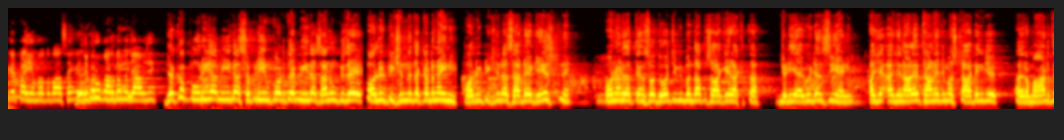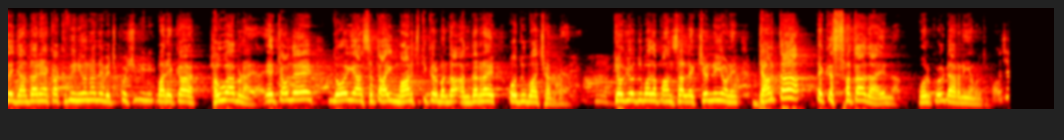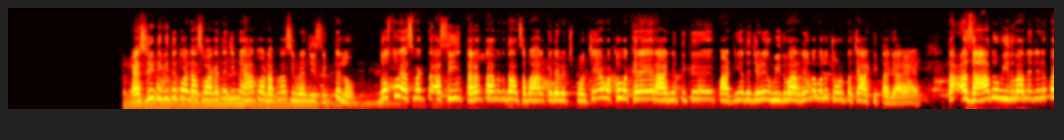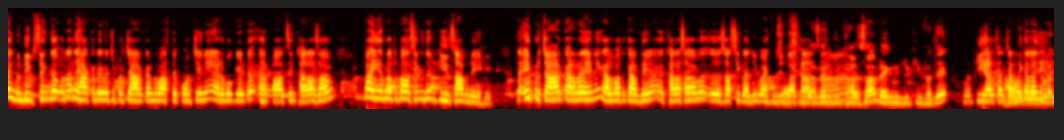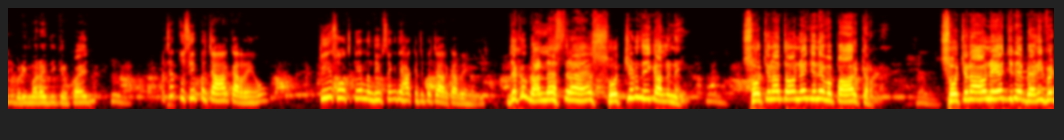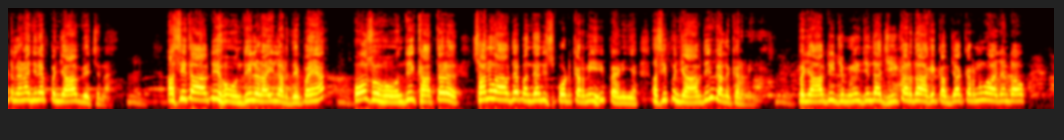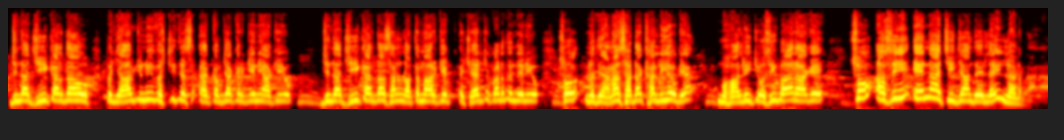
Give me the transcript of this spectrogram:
ਹੋਣਗੇ ਭਾਈ ਅਮਰਤਪਾਲ ਸਿੰਘ ਡਿਬਰੂਗੜ੍ਹ ਤੋਂ ਪੰਜਾਬ ਜੀ। ਦੇਖੋ ਪੂਰੀ ਉਮੀਦ ਆ ਸੁਪਰੀਮ ਕੋਰਟ ਤੇ ਉਮੀਦ ਆ ਸਾਨੂੰ ਕਿਸੇ ਪੋਲੀਟੀਸ਼ੀਅਨ ਨੇ ਤਾਂ ਕੱਢਣਾ ਹੀ ਨਹੀਂ। ਪੋਲੀਟੀਸ਼ੀਅਨ ਦਾ ਸਾਡੇ ਅਗੇਂਸਟ ਨੇ। ਉਹਨਾਂ ਨੇ ਤਾਂ 302 ਚ ਵੀ ਬੰਦਾ ਫਸਾ ਕੇ ਰੱਖਤਾ ਜਿਹੜੀ ਐਵੀਡੈਂਸ ਹੀ ਹੈ ਨਹੀਂ। ਅਜ ਅਜਨਾਲੇ ਥਾਣੇ 'ਚ ਮੈਂ ਸਟਾਰਟਿੰਗ 'ਚ ਰਿਮਾਂਡ ਤੇ ਜਾਂਦਾ ਰਿਹਾ ਕੱਖ ਵੀ ਨਹੀਂ ਉਹਨਾਂ ਦੇ ਵਿੱਚ ਕੁਝ ਵੀ ਨਹੀਂ। ਪਰ ਇੱਕ ਹਊਆ ਬਣਾਇਆ। ਇਹ ਚਾਹੁੰਦੇ 2027 ਮਾਰਚ ਤੱਕ ਬੰਦਾ ਅੰਦਰ ਰਹੇ ਉਦੋਂ ਬਾਅਦ ਛੱਡ ਦਿਆਂ। ਕਿਉਂਕਿ ਉਦੋਂ ਬਾਅਦ 5 ਸਾਲ ਇਲੈਕਸ਼ਨ ਨਹੀਂ ਹੋਣੇ। ਡਰ ਤਾਂ ਇੱਕ ਸਤਾ ਦਾ ਇਹਨਾਂ ਹੋਰ ਕੋਈ ਡਰ ਨਹੀਂ ਅਮਰਤਪਾਲ। ਐਸਡੀਟੀਵੀ ਤੇ ਤੁਹਾਡਾ ਸਵਾਗਤ ਹੈ ਜੀ। ਮੈਂ ਹਾਂ ਤੁਹਾਡਾ ਆਪਣਾ ਸਿਮਰਨਜੀਤ ਸਿੰਘ ਢਿੱਲੋਂ। ਦੋਸਤੋ, ਇਸ ਵਕਤ ਅਸੀਂ ਤਰਨਤਾਰਨ ਵਿਧਾਨ ਸਭਾ ਹਲਕੇ ਦੇ ਵਿੱਚ ਪਹੁੰਚੇ ਹਾਂ। ਵੱਖੋ ਵੱਖਰੇ ਰਾਜਨੀਤਿਕ ਪਾਰਟੀਆਂ ਦੇ ਜਿਹੜੇ ਉਮੀਦਵਾਰ ਨੇ, ਉਹਨਾਂ ਵੱਲੋਂ ਚੋਣ ਪ੍ਰਚਾਰ ਕੀਤਾ ਜਾ ਰਿਹਾ ਹੈ। ਤਾਂ ਆਜ਼ਾਦ ਉਮੀਦਵਾਰ ਨੇ ਜਿਹੜੇ ਭਾਈ ਮਨਦੀਪ ਸਿੰਘ, ਉਹਨਾਂ ਦੇ ਹੱਕ ਦੇ ਵਿੱਚ ਪ੍ਰਚਾਰ ਕਰਨ ਵਾਸਤੇ ਪਹੁੰਚੇ ਨੇ। ਐਡਵੋਕੇਟ ਹਰਪਾਲ ਸਿੰਘ ਖਾਰਾ ਸਾਹਿਬ, ਭਾਈ ਅਮਰਤਪਾਲ ਸਿੰਘ ਦੇ ਵਕੀਲ ਸਾਹਿਬ ਨੇ ਇਹ। ਤਾਂ ਇਹ ਪ੍ਰਚਾਰ ਕਰ ਰਹੇ ਨੇ ਗੱਲਬਾਤ ਕਰਦੇ ਆ। ਖਾਰਾ ਸਾਹਿਬ ਅ, ਸਤਿ ਸ਼੍ਰੀ ਅਕਾਲ ਜੀ ਵਾਹਿਗੁਰੂ ਜੀ ਕਾ ਖਾਲਸਾ। ਵਾਹਿਗੁਰੂ ਜੀ ਖਾਲਸਾ ਵਾਹਿਗੁਰੂ ਜੀ ਕੀ ਫਤਿਹ। ਹੋਰ ਕੀ ਹਾਲ ਚਾਲ ਚੜ੍ਹਦੀ ਕਲਾ ਜੀ? ਜੀ ਬੜੀ ਮਹਾਰਾਜ ਦੀ ਕਿਰਪਾ ਹੈ ਜੀ। ਅੱਛਾ ਤੁਸੀਂ ਪ੍ਰਚਾਰ ਕਰ ਰਹੇ ਹੋ। ਕੀ ਸੋਚ ਕੇ ਮਨਦੀਪ ਸਿੰਘ ਦੇ ਹੱਕ 'ਚ ਪ੍ਰਚਾਰ ਕਰ ਰਹੇ ਹੋ ਜੀ? ਦੇਖੋ ਗੱਲ ਇਸ ਤਰ੍ਹਾਂ ਹੈ ਸੋਚਣ ਦੀ ਗੱਲ ਨਹੀਂ। ਸੋਚਣਾ ਤਾਂ ਉਹਨੇ ਜਿਹਨੇ ਵਪਾਰ ਕਰਨਾ ਸੋਚਣਾ ਉਹਨੇ ਜਿਹਨੇ ਬੈਨੀਫਿਟ ਲੈਣਾ ਜਿਹਨੇ ਪੰਜਾਬ ਵੇਚਣਾ ਹੈ। ਅਸੀਂ ਤਾਂ ਆਪਦੀ ਹੋਣ ਦੀ ਲੜਾਈ ਲੜਦੇ ਪਏ ਆ ਉਸ ਹੋਣ ਦੀ ਖਾਤਰ ਸਾਨੂੰ ਆਪਦੇ ਬੰਦਿਆਂ ਦੀ ਸਪੋਰਟ ਕਰਨੀ ਹੀ ਪੈਣੀ ਹੈ। ਅਸੀਂ ਪੰਜਾਬ ਦੀ ਵੀ ਗੱਲ ਕਰਨੀ ਹੈ। ਪੰਜਾਬ ਦੀ ਜ਼ਮੀਨ ਜਿੰਦਾ ਜੀ ਕਰਦਾ ਆ ਕੇ ਕਬਜ਼ਾ ਕਰਨ ਨੂੰ ਆ ਜਾਂਦਾ ਉਹ। ਜਿੰਦਾ ਜੀ ਕਰਦਾ ਉਹ, ਪੰਜਾਬ ਯੂਨੀਵਰਸਿਟੀ ਤੇ ਸ- ਕਬਜ਼ਾ ਕਰਕੇ ਨੇ ਆ ਕੇ ਉਹ। ਜਿੰਦਾ ਜੀ ਕਰਦਾ ਸਾਨੂੰ ਲੱਤ ਮਾਰ ਕੇ ਸ਼ਹਿਰ ਚੋਂ ਕੱਢ ਦਿੰਦੇ ਨੇ ਉਹ। ਸੋ ਲੁਧਿਆਣਾ ਸਾਡਾ ਖਾਲੀ ਹੋ ਗਿਆ। ਮੁਹਾਲੀ ਚੋਂ ਅਸੀਂ ਬਾਹਰ ਆ ਗਏ। ਸੋ ਅਸੀਂ ਇਹਨਾਂ ਚੀਜ਼ਾਂ ਦੇ ਲਈ ਲੜਨਾ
